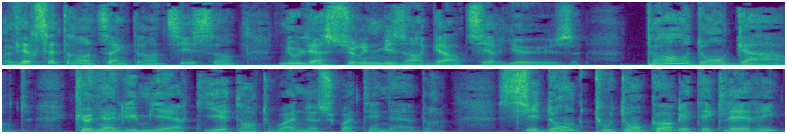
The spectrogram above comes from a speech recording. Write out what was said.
verset 35-36 hein, nous laisse sur une mise en garde sérieuse. Prends donc garde que la lumière qui est en toi ne soit ténèbres. Si donc tout ton corps est éclairé,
